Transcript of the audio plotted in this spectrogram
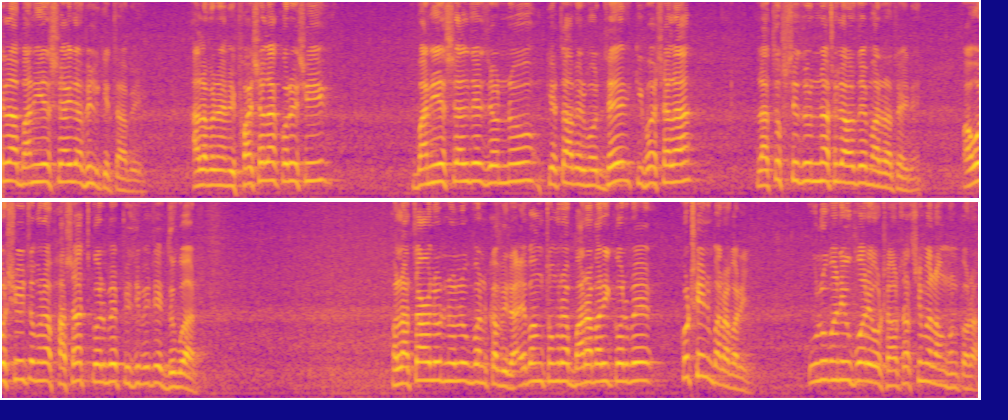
এলা বানিয়ে সাইদা ফিল কিতাবে। আল্লাহ বলেন, আমি ফয়সলা করেছি বানি ইসরায়েলদের জন্য কেতাবের মধ্যে। কি ফয়সালা? লাতুফসিদুন্না ফিল আরদে মাররাতাইনে। অবশ্যই তোমরা ফাসাদ করবে পৃথিবীতে দুবার। আল্লাহ উলুবান কাবিরা। এবং তোমরা বাড়াবাড়ি করবে, কঠিন বাড়াবাড়ি। উলু মানে উপরে ওঠা, অর্থাৎ সীমা লঙ্ঘন করা।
